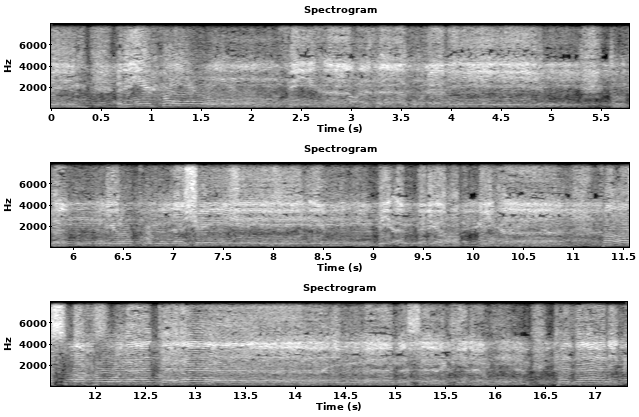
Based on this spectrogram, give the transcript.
به. ريح فيها عذاب أليم. تدمر كل شيء بأمر ربها. فأصبحوا لا إلا مساكنهم. كذلك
